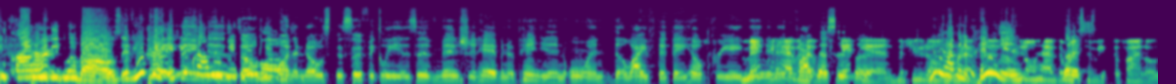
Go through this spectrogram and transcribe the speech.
y'all clown when you her- get blue balls. If you Her can't, if you thing clown when you is, get though, blue he want to know specifically as if men should have an opinion on the life that they helped create. Men meaning can have an guess is a- opinion, but you You don't You have an the- opinion, you don't have the right to make the final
